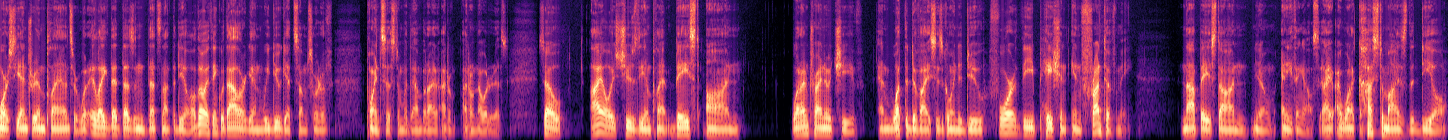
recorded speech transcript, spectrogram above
more Sientra implants or what. Like that doesn't, that's not the deal. Although I think with Allergan, we do get some sort of point system with them, but I, I don't, I don't know what it is. So I always choose the implant based on what I'm trying to achieve and what the device is going to do for the patient in front of me not based on you know anything else. I, I want to customize the deal.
